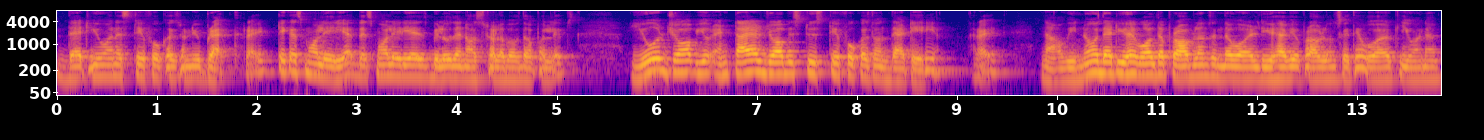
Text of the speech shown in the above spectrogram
that you want to stay focused on your breath, right? Take a small area. The small area is below the nostril, above the upper lips. Your job, your entire job is to stay focused on that area, right? Now we know that you have all the problems in the world. You have your problems with your work. You wanna,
